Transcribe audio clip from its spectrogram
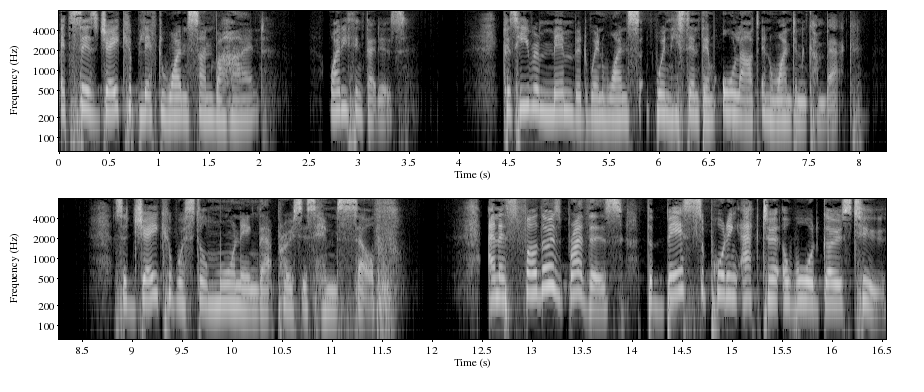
it says Jacob left one son behind. Why do you think that is? Because he remembered when, once, when he sent them all out and one didn't come back. So Jacob was still mourning that process himself. And as for those brothers, the best supporting actor award goes to.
